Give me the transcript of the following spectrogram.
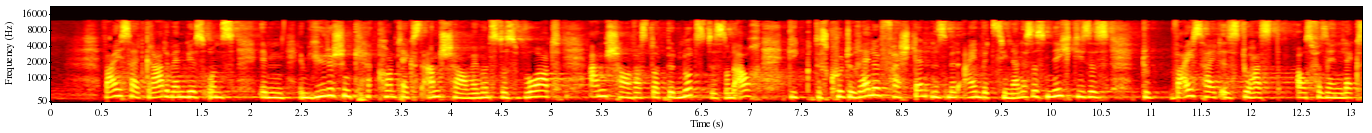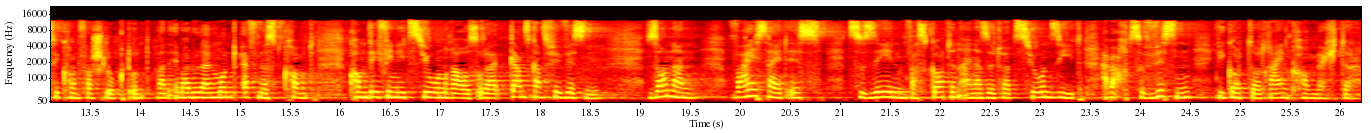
Weisheit, gerade wenn wir es uns im, im jüdischen Kontext anschauen, wenn wir uns das Wort anschauen, was dort benutzt ist und auch die, das kulturelle Verständnis mit einbeziehen, dann ist es nicht dieses, du, Weisheit ist, du hast aus Versehen Lexikon verschluckt und wann immer du deinen Mund öffnest, kommt, kommen Definitionen raus oder ganz, ganz viel Wissen, sondern Weisheit ist zu sehen, was Gott in einer Situation sieht, aber auch zu wissen, wie Gott dort reinkommen möchte.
